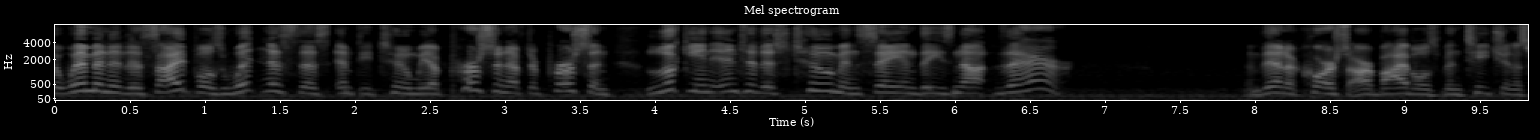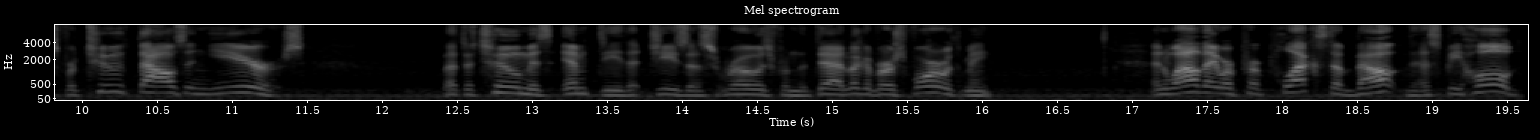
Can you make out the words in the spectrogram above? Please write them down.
The women and disciples witnessed this empty tomb. We have person after person looking into this tomb and saying, He's not there. And then, of course, our Bible has been teaching us for 2,000 years that the tomb is empty, that Jesus rose from the dead. Look at verse 4 with me. And while they were perplexed about this, behold,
